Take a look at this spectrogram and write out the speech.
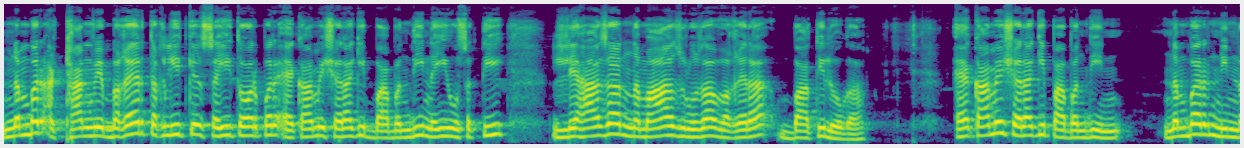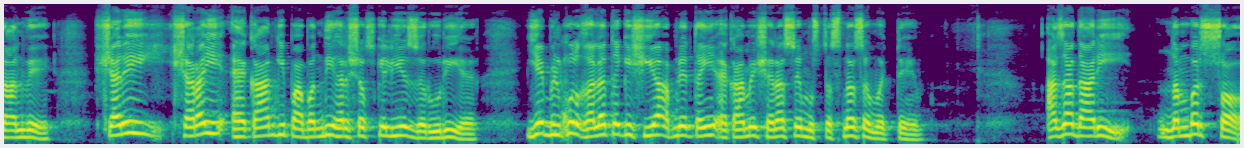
नंबर अट्ठानवे, बग़ैर तकलीद के सही तौर पर अहकाम शरा की पाबंदी नहीं हो सकती, लिहाजा नमाज़, रोज़ा वग़ैरह बातिल होगा। अहकाम शरा की पाबंदी नंबर निन्यानवे, शरी शरय अहकाम की पाबंदी हर शख्स के लिए ज़रूरी है। ये बिल्कुल गलत है कि शिया अपने तई अहकाम शरा से मुस्तना समझते हैं। आज़ादारी नंबर सौ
